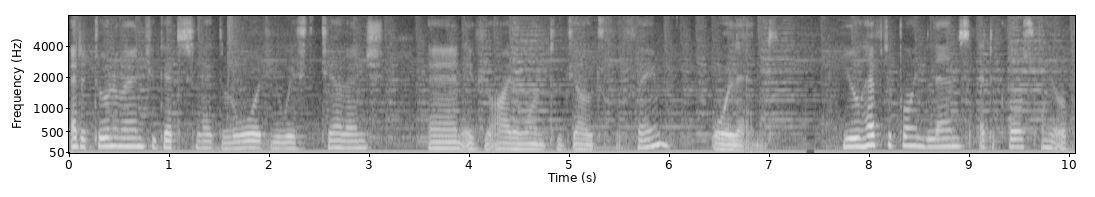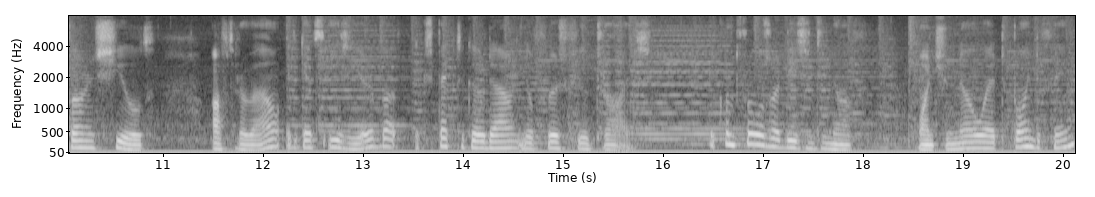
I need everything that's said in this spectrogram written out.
at a tournament you get to select the lord you wish to challenge and if you either want to joust for fame or land. You have to point the lens at the cross on your opponent's shield after a while it gets easier but expect to go down your first few tries. The controls are decent enough. Once you know where to point the thing,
